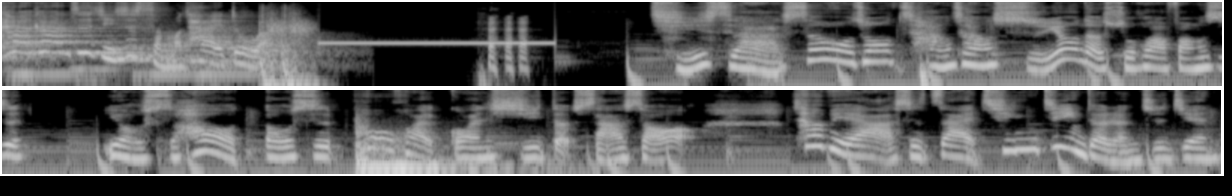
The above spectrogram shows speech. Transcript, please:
看看自己是什么态度啊？其实啊，生活中常常使用的说话方式，有时候都是破坏关系的杀手。特别啊，是在亲近的人之间，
